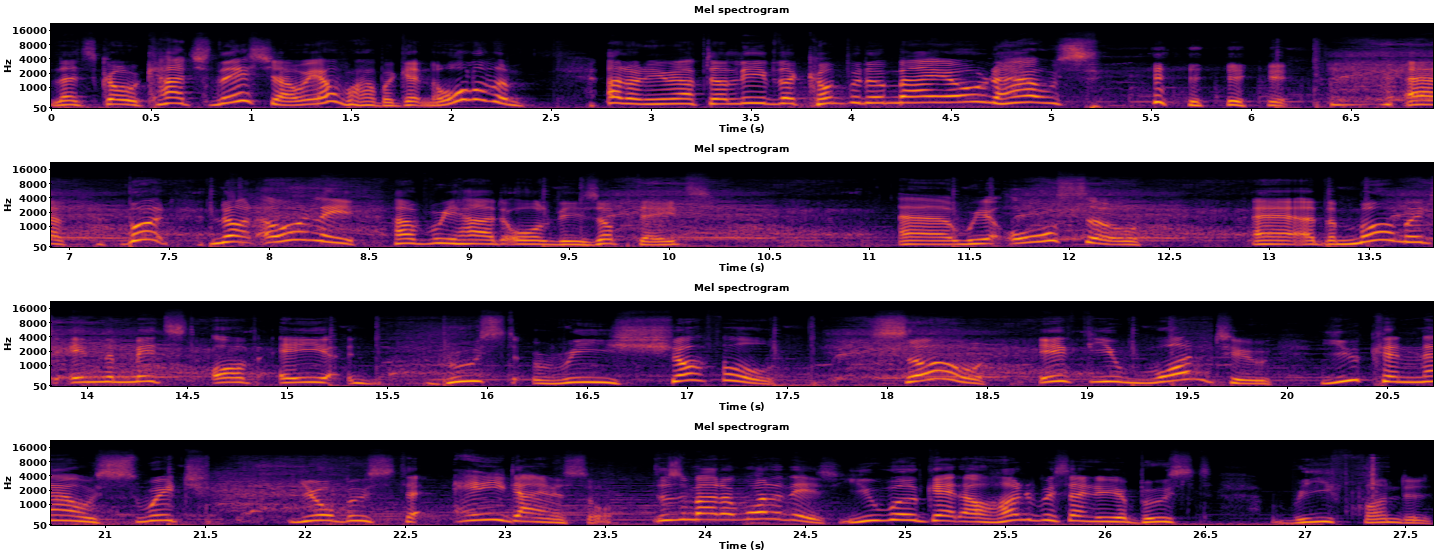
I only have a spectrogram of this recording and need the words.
Let's go catch this, shall we? Oh, wow, we're getting all of them. I don't even have to leave the comfort of my own house. uh, but not only have we had all these updates, uh, we also, at the moment, in the midst of a boost reshuffle. So, if you want to, you can now switch your boost to any dinosaur. Doesn't matter what it is, you will get 100% of your boost refunded.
